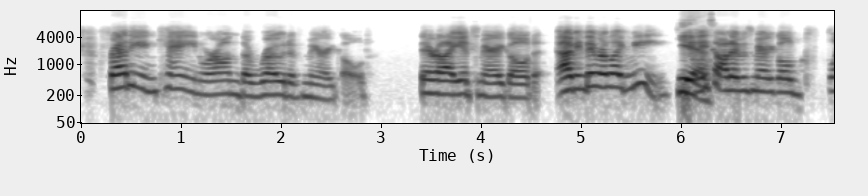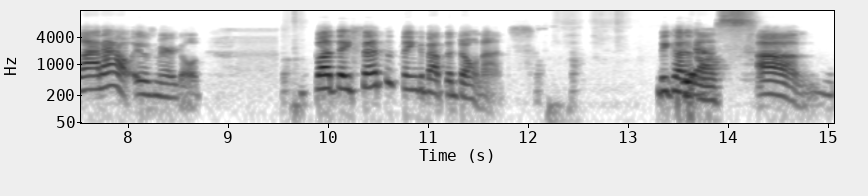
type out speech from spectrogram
Freddie and Cain were on the road of Marigold. They were like, it's Marigold. I mean, they were like me. Yeah. They thought it was Marigold flat out. It was Marigold. But they said the thing about the donuts. Because yes. um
